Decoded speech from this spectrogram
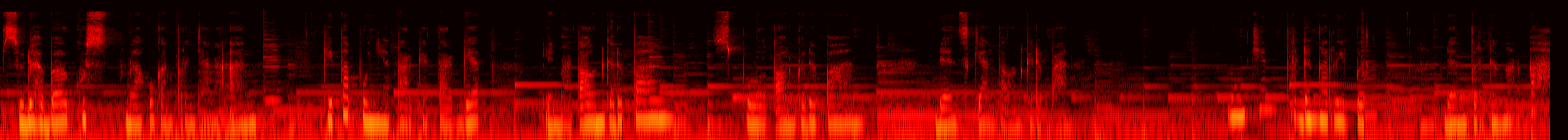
sudah bagus melakukan perencanaan, kita punya target-target 5 tahun ke depan, 10 tahun ke depan, dan sekian tahun ke depan. Mungkin terdengar ribet dan terdengar ah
